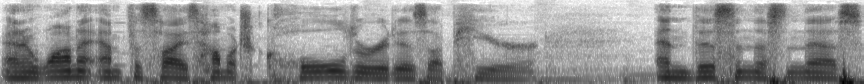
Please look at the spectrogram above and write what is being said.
And I want to emphasize how much colder it is up here and this and this and this.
